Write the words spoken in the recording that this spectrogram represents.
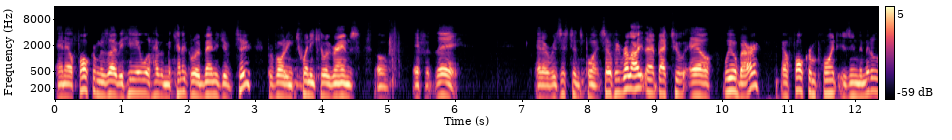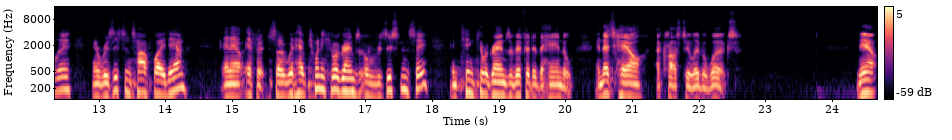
and our fulcrum is over here, we'll have a mechanical advantage of 2, providing 20 kilograms of effort there at a resistance point. So if we relate that back to our wheelbarrow, our fulcrum point is in the middle there, our resistance halfway down, and our effort. So we'd have 20 kilograms of resistance there and 10 kilograms of effort at the handle. And that's how a class 2 lever works. Now,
